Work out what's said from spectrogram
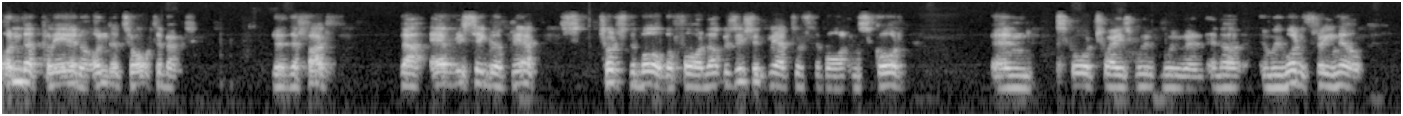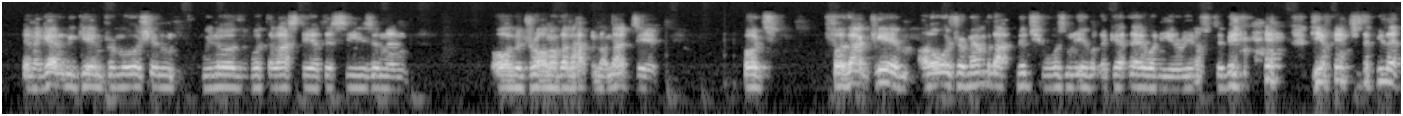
underplayed or under talked about. The, the fact that every single player touched the ball before the opposition player touched the ball and scored, and scored twice. We, we were and we won three 0 and again we gained promotion. We know what the last day of the season and all the drama that happened on that day, but for that game, I'll always remember that Mitch wasn't able to get there when he arranged to be. he arranged to be there.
